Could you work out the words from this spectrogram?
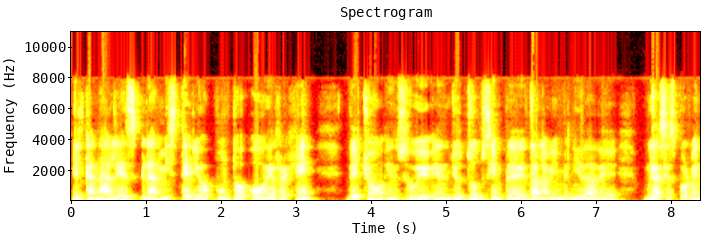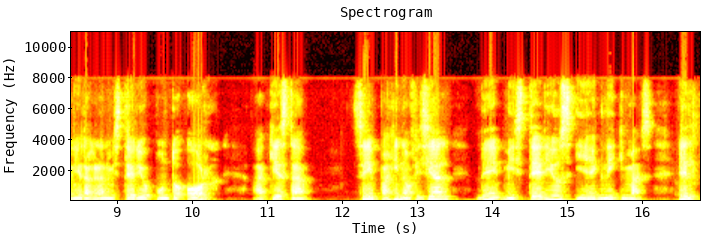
El canal es granmisterio.org de hecho, en, YouTube siempre da la bienvenida de gracias por venir a granmisterio.org. Aquí está, ¿sí? Página oficial de misterios y enigmas. Él,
